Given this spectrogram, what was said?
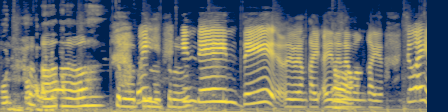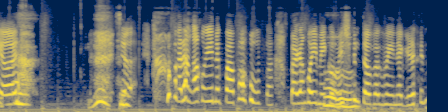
food ko pala. Ah, true, Uy, true, true. Hindi, hindi. Ayun, kayo, ayun na Oh. naman kayo. So, ayun. so, parang ako yung nagpapahupa. Parang ko yung may Oo. commission to pag may nag-rent.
